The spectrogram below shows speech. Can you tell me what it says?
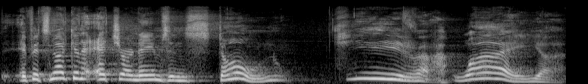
If it's not going to etch our names in stone, Gee, why?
